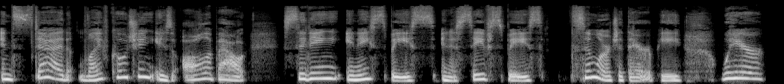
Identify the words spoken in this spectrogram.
Instead, life coaching is all about sitting in a space, in a safe space, similar to therapy, where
